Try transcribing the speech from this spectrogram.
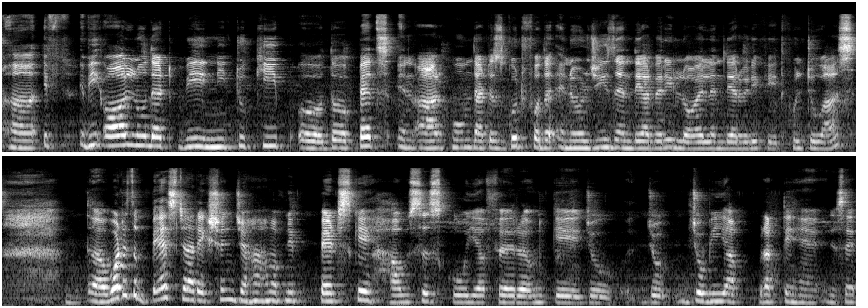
uh, if we all know that we need to keep uh, the pets in our home that is good for the energies and they are very loyal and they are very faithful to us what is the best direction जहाँ हम अपने पेट्स के हाउसेस को या फिर उनके जो जो जो भी आप रखते हैं जैसे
